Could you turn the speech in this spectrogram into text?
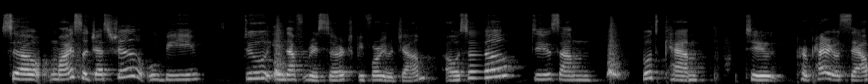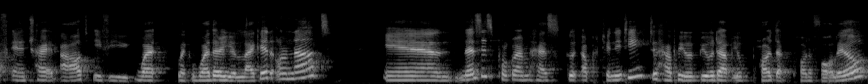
so my suggestion would be do enough research before you jump. Also do some boot camp to prepare yourself and try it out if you like whether you like it or not. And Nancy's program has good opportunity to help you build up your product portfolio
